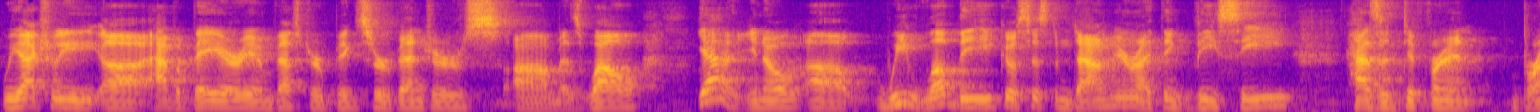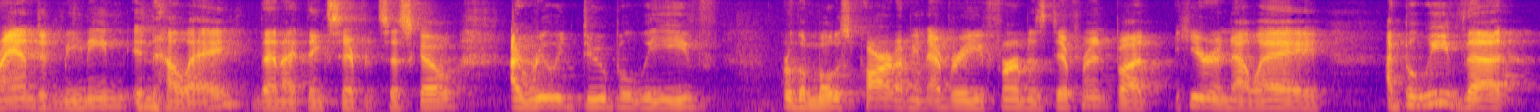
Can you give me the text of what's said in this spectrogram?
We actually uh, have a Bay Area investor, Big Sur Ventures, um, as well. Yeah, you know, uh, we love the ecosystem down here. I think VC has a different brand and meaning in LA than I think San Francisco. I really do believe, for the most part, I mean, every firm is different, but here in LA, I believe that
